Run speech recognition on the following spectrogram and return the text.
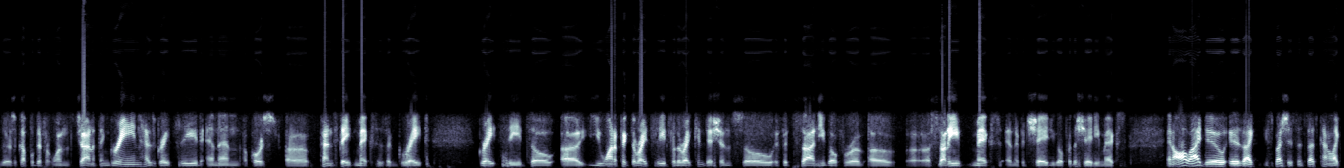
There's a couple different ones. Jonathan Green has great seed, and then of course uh, Penn State Mix is a great, great seed. So uh, you want to pick the right seed for the right conditions. So if it's sun, you go for a, a, a sunny mix, and if it's shade, you go for the shady mix. And all I do is I, especially since that's kind of like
